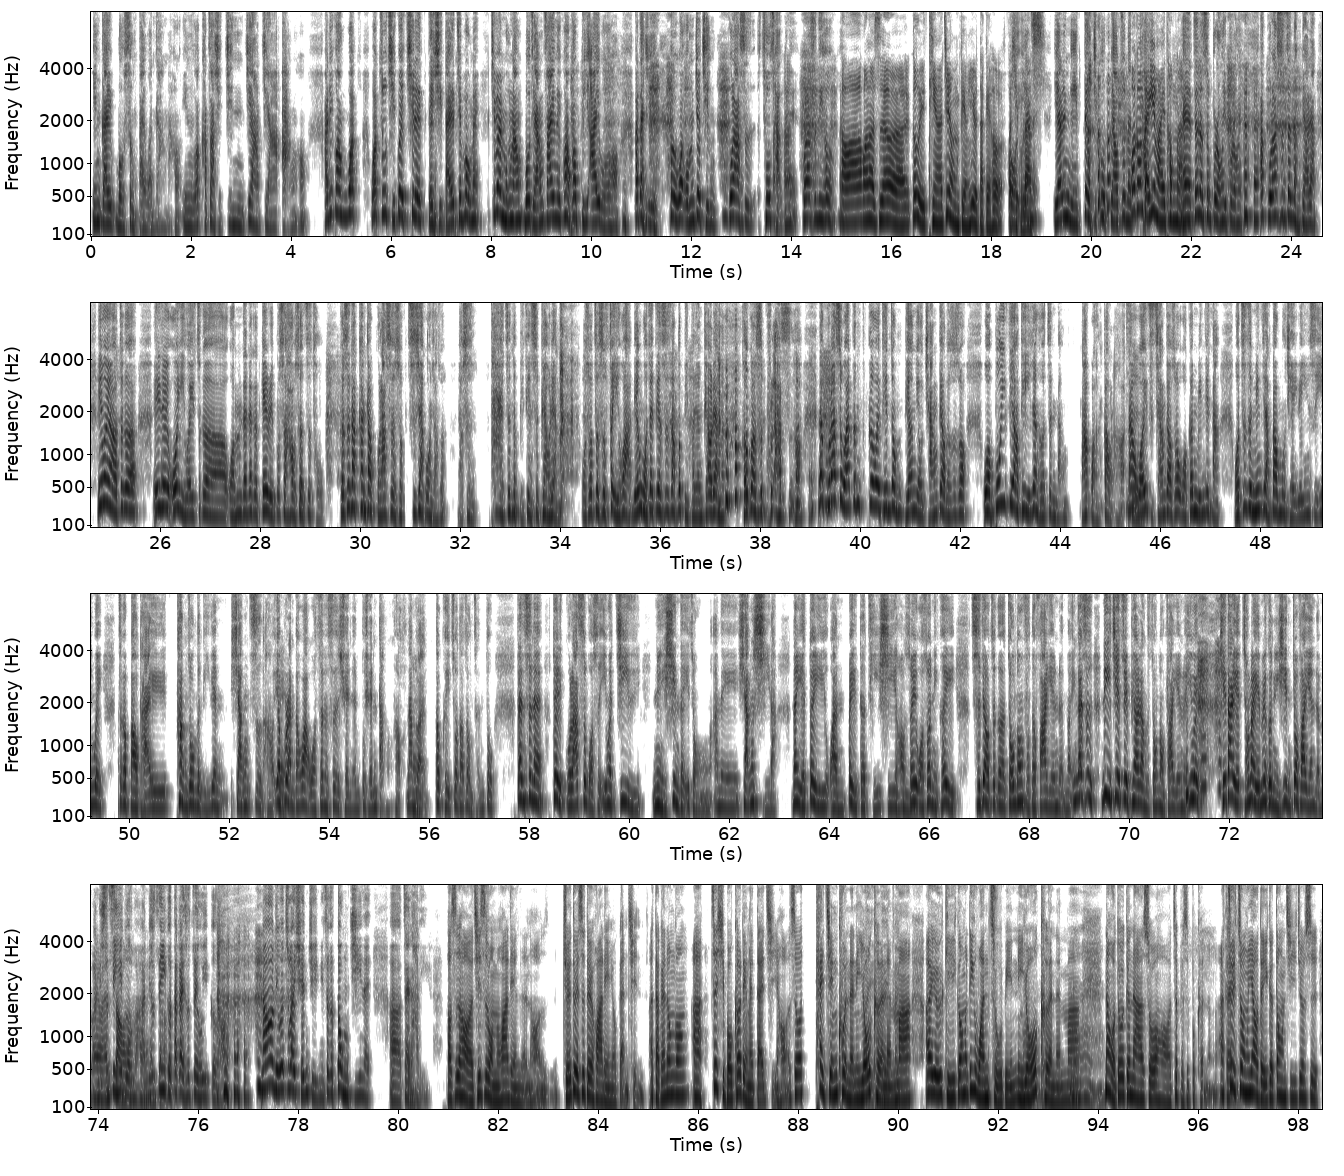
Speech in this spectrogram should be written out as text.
应该无算台湾人啦吼，因为我较早是真正真红吼。啊，你看我我主持过七个电视台的节目呢，即摆问人无一人知呢，看有够 悲哀无吼。啊，但是好，我我们就请郭老师出场呢。郭老师你好。好啊，黄老师好，各位听众朋友大家好，我是郭老师。原来你对几句标准的，我讲第一买通了，哎，真的是不容易，不容易。啊，古拉斯真的很漂亮，因为啊，这个，因为我以为这个我们的那个 Gary 不是好色之徒，可是他看到古拉斯的时候，私下跟我讲说，老师，他还真的比电视漂亮。我说这是废话，连我在电视上都比本人漂亮了，何况是古拉斯哈？那古拉斯，我要跟各位听众朋友强调的是说，我不一定要替任何政党。打广告了哈，那我一直强调说，我跟民进党，我支持民进党到目前原因是因为这个保台抗中的理念相似了哈，要不然的话，我真的是选人不选党哈，那么都可以做到这种程度。但是呢，对古拉斯，我是因为基于女性的一种啊，那相惜啦，那也对于晚辈的提携哈，所以我说你可以辞掉这个总统府的发言人了，应该是历届最漂亮的总统发言人，因为其他也从来也没有个女性做发言人嘛，你是第一个嘛，你是第一个，大概也是最后一个哈。然后你会出来选举，你这个动机呢啊在哪里？老师哈，其实我们花莲人哈，绝对是对花莲有感情啊。大概拢讲啊，这是不可能的代志哈，说太艰困了，你有可能吗？啊，尤其讲你玩主民，你有可能吗？那我都会跟大家说哈，这不是不可能啊。最重要的一个动机就是，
